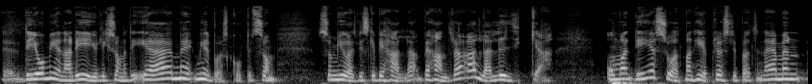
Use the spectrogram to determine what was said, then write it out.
Eh, det jag menar det är ju liksom att det är medborgarskapet som, som gör att vi ska behandla, behandla alla lika. Om man, det är så att man helt plötsligt bara, nej men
